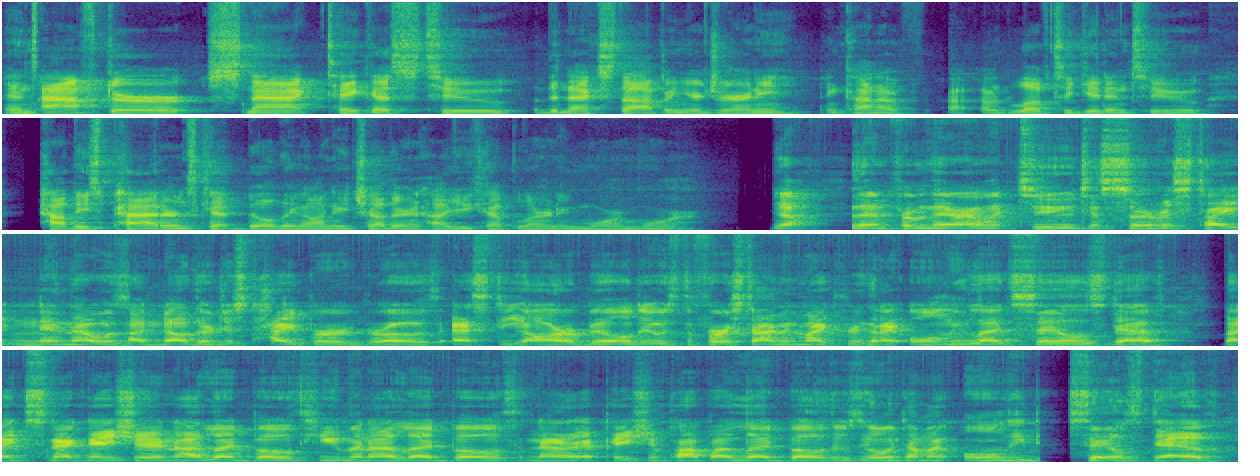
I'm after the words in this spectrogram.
And after snack, take us to the next stop in your journey and kind of I would love to get into how these patterns kept building on each other and how you kept learning more and more. Yeah. Then from there, I went to to Service Titan, and that was another just hyper growth SDR build. It was the first time in my career that I only led sales dev like Snack Nation, I led both. Human, I led both. Now at Patient Pop, I led both. It was the only time I only did sales dev,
